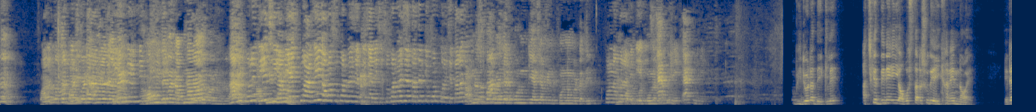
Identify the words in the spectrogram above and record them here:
হ্যাঁ পাড়ার লোকের বাড়ি বাড়ি আপনারা যাবেন ফর্ম দেবেন আপনারা। হ্যাঁ বলে দিয়েছি আমি একটু আগেই আমার সুপারভাইজারকে জানিয়েছি সুপারভাইজার তাদেরকে ফোন করেছে তারা যদি আপনার সুপারভাইজার বলুন কি আছে? আমি ফোন নাম্বারটা দিন ফোন নাম্বার আমি দিয়ে দিচ্ছি। এক মিনিট এক মিনিট। ভিডিওটা দেখলে আজকের দিনে এই অবস্থাটা শুধু এইখানে নয়। এটা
